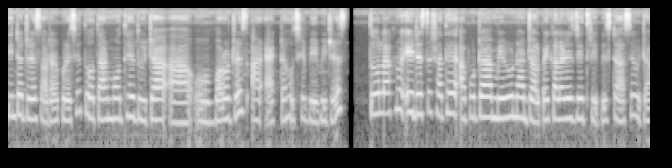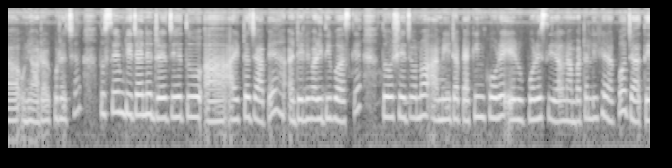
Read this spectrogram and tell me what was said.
তিনটা ড্রেস অর্ডার করেছে। তো তার মধ্যে দুইটা বড় ড্রেস আর একটা হচ্ছে বেবি ড্রেস। তো লাখনৌ এই ড্রেসটার সাথে আপুটা মেরুন আর জলপাই কালারের যে থ্রি পিসটা আছে, ওইটা উনি অর্ডার করেছেন। তো সেম ডিজাইনের ড্রেস যেহেতু আরেকটা যাবে ডেলিভারি দিব আজকে। তো সেই জন্য আমি এটা প্যাকিং করে এর উপরে সিরিয়াল নাম্বারটা লিখে রাখব যাতে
